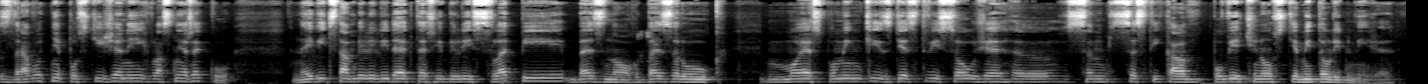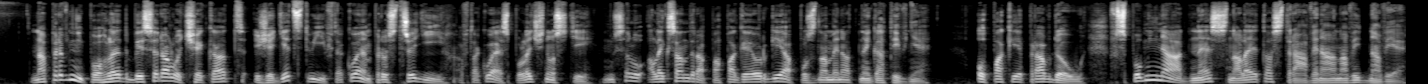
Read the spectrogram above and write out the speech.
zdravotně postižených vlastně řeků. Nejvíc tam byli lidé, kteří byli slepí, bez noh, bez ruk. Moje vzpomínky z dětství jsou, že eh, jsem se stýkal povětšinou s těmito lidmi. Že? Na první pohled by se dalo čekat, že dětství v takovém prostředí a v takové společnosti muselo Alexandra Papageorgia poznamenat negativně. Opak je pravdou. Vzpomíná dnes na léta strávená na Vidnavě.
